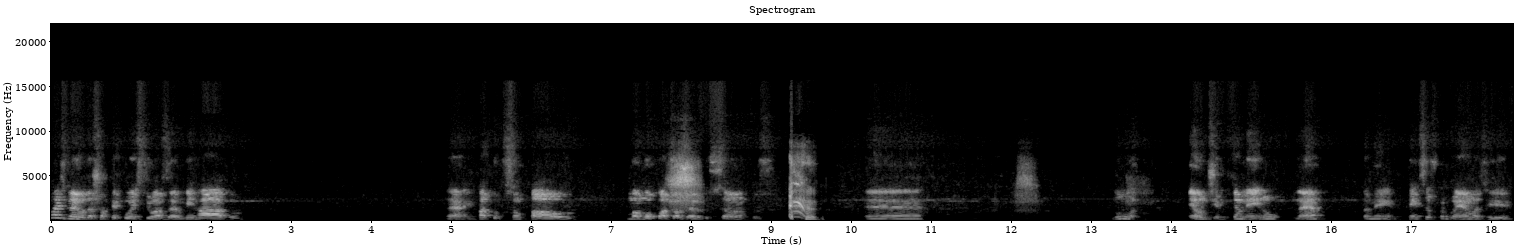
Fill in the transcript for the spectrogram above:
Mas ganhou da Chapecoense de 1x0 mirrado. Né? Empatou com São Paulo. Mamou 4x0 do Santos. É, é um time que também não, né? Também tem seus problemas e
